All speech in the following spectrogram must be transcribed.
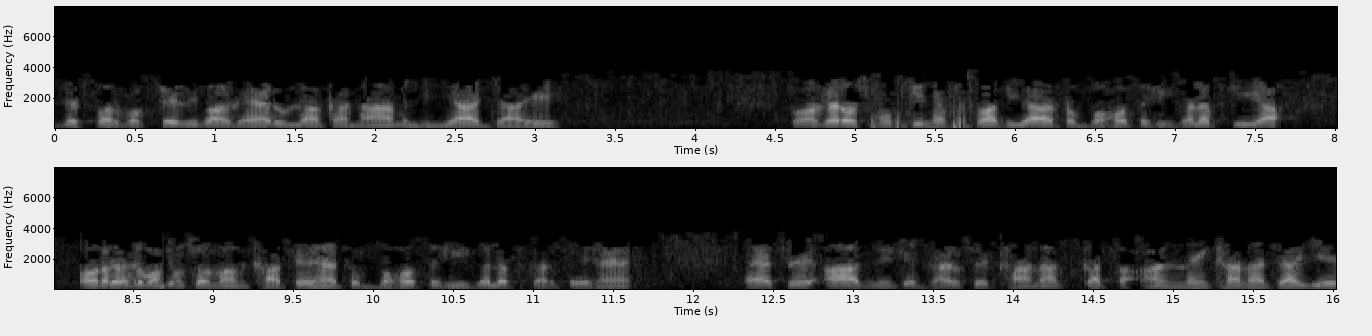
جس پر وقت ذبح غیر اللہ کا نام لیا جائے۔ تو اگر اس مفتی نے فتوا دیا تو بہت ہی غلط کیا، اور اگر وہ مسلمان کھاتے ہیں تو بہت ہی غلط کرتے ہیں۔ ایسے آدمی کے گھر سے کھانا قطعا نہیں کھانا چاہیے۔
